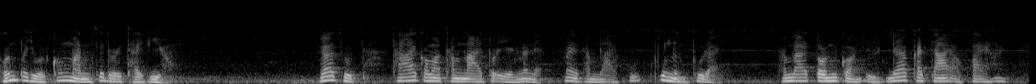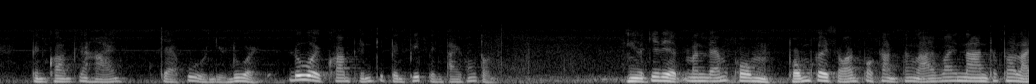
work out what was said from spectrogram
ผลประโยชน์ของมันซะโดยถ่ายเดียว แล้วสุดท้ายก็มาทำลายตัวเองนั่นแหละไม่ทำลายผู้ผู้หนึ่งผู้ใดทำลายตนก่อนอื่น แล้วกระจายออกไปให้ เป็นความเสียหายแก่ผู้อื่นอยู่ด้วย ด้วยความเห็นที่เป็นพิษเป็นภัยของตนเหนือกิเลสมันแหลมคม ผมเคยสอนพวกท่านทั้งหลายไว้นานเท่าไหร่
